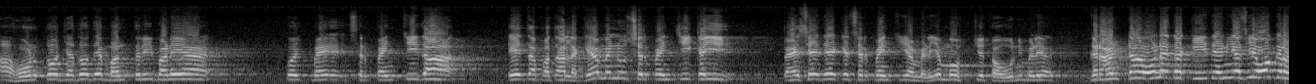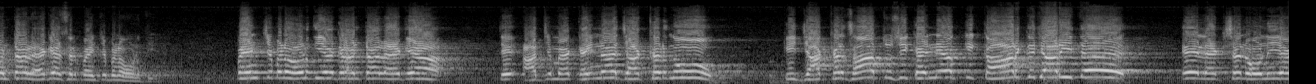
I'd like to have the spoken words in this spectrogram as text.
ਆ ਹੁਣ ਤੋਂ ਜਦੋਂ ਦੇ ਮੰਤਰੀ ਬਣੇ ਆ, ਕੋਈ ਸਰਪੰਚੀ ਦਾ, ਇਹ ਤਾਂ ਪਤਾ ਲੱਗਿਆ ਮੈਨੂੰ ਸਰਪੰਚੀ ਕਈ ਪੈਸੇ ਦੇ ਕੇ ਸਰਪੰਚੀਆਂ ਮਿਲੀਆਂ, ਮੁਫਤ ਚ ਤਾਂ ਉਹ ਨਹੀਂ ਮਿਲਿਆ। ਗਰਾਂਟਾਂ ਉਹਨੇ ਤਾਂ ਕੀ ਦੇਣੀਆਂ ਸੀ? ਉਹ ਗਰਾਂਟਾਂ ਲੈ ਗਿਆ ਸਰਪੰਚ ਬਣਾਉਣ ਦੀ। ਪੈਂਚ ਬਣਾਉਣ ਦੀਆਂ ਗਰਾਂਟਾਂ ਲੈ ਗਿਆ। ਤੇ ਅੱਜ ਮੈਂ ਕਹਿਣਾ ਜਾਖੜ ਨੂੰ ਕਿ ਜਾਖੜ ਸਾਹਿਬ, ਤੁਸੀਂ ਕਹਿੰਦੇ ਹੋ ਕਿ ਕਾਰਗੁਜ਼ਾਰੀ ਤੇ ਇਹ ਇਲੈਕਸ਼ਨ ਹੋਣੀ ਹੈ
